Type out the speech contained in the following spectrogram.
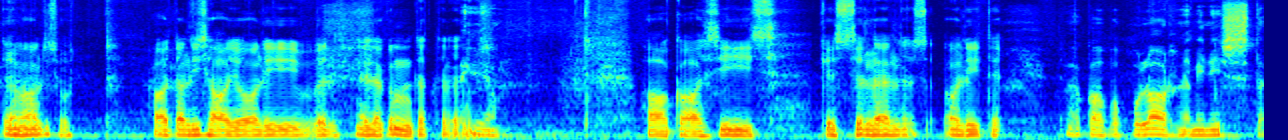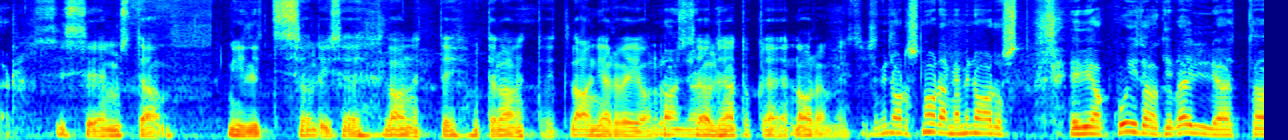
tema oli suht, aga tal isa ju oli veel neljakümnendatel elus. aga siis kes sellel olid? väga populaarne minister. Siis see, mis ta, Miilits oli see Laaneti, mitte Laanet, vaid Laanjärv ei olnud, see oli natuke noorem meil siis. minu arust noorem ja minu arust ei vea kuidagi välja, et ta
